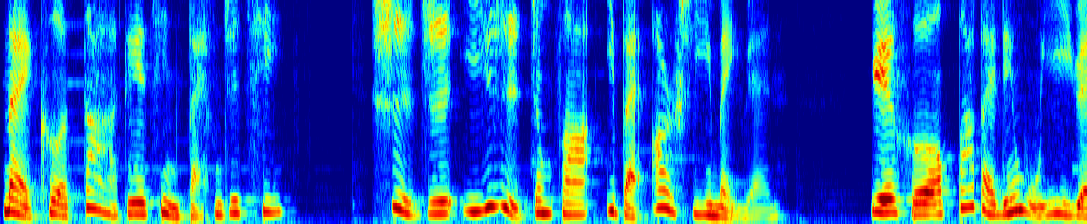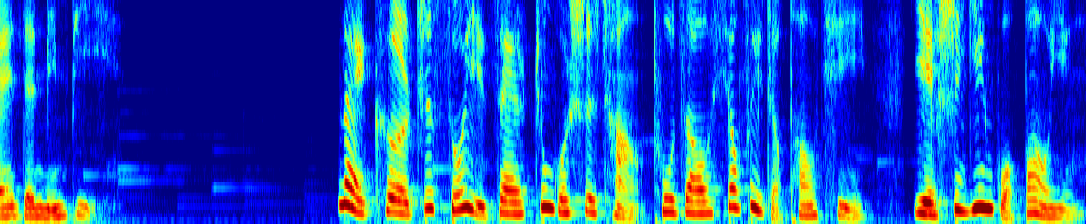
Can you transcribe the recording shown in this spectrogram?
耐克大跌近百分之七，市值一日蒸发一百二十亿美元，约合八百零五亿元人民币。耐克之所以在中国市场突遭消费者抛弃，也是因果报应，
